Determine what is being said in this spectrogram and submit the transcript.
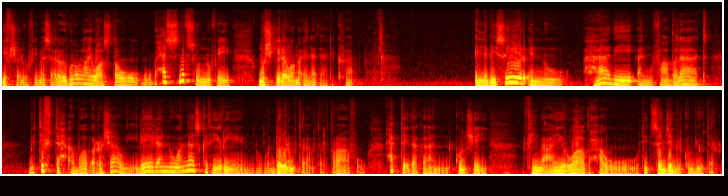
يفشلوا في مسألة ويقول والله واسطة ويحس نفسه إنه في مشكلة وما إلى ذلك. ف اللي بيصير إنه هذه المفاضلات بتفتح أبواب الرشاوي. ليه؟ لأنه الناس كثيرين والدولة متلامة الأطراف وحتى إذا كان كل شيء في معايير واضحة وتتسجل بالكمبيوتر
